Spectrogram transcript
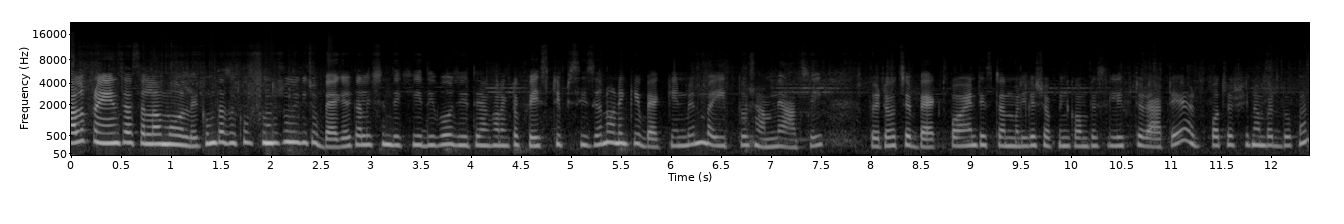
হ্যালো ফ্রেন্ডস আসসালামু আলাইকুম। তাতে খুব সুন্দর সুন্দর কিছু ব্যাগের কালেকশন দেখিয়ে দিব, যেহেতু এখন একটা ফেস্টিভ সিজন অনেকেই ব্যাগ কিনবেন বা ঈদ তো সামনে আছেই। তো এটা হচ্ছে ব্যাগ পয়েন্ট ইস্টার্ন মালিকের শপিং কমপ্লেক্স লিফটের আটে, আর পঁচাশি নাম্বার দোকান।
